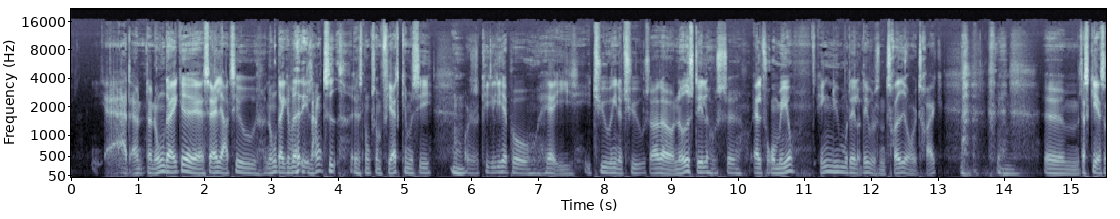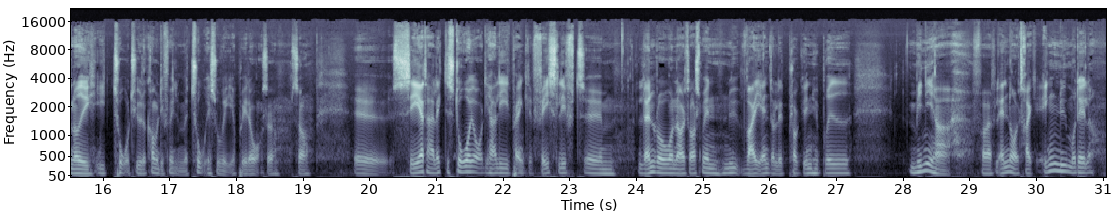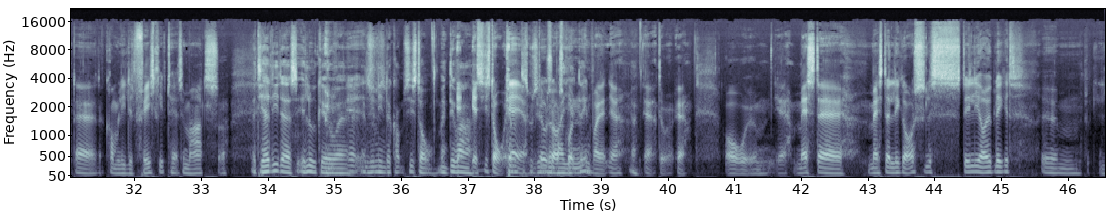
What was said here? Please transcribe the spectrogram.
Ja, der, der er nogen, der ikke er særlig aktive. Nogen, der ikke har været det i lang tid. Sådan nogle som Fiat, kan man sige. Mm. Og så kigger lige her på her i, i 2021, så er der jo noget stille hos uh, Alfa Romeo. Ingen nye modeller. Det er vel sådan tredje år i træk. mm. øhm, der sker så noget i, i 22. Der kommer de familie med to SUV'er på et år. Så, så øh, Seat har ikke det store i år. De har lige et par enkelte facelift. Øh, Land Rover nøjes også med en ny variant og lidt plug-in hybrid. Mini har for i hvert fald anden år i træk ingen nye modeller. Der, der kommer lige lidt facelift her til marts. Og ja, de havde lige deres el-udgave af, ja, Mini, der kom sidste år. Men det var, ja, ja sidste år. Ja, ja. Det var så også kun en variant. Ja, ja. ja, det var, ja. Og øh, ja, Mazda, Mazda ligger også lidt stille i øjeblikket. Øhm,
